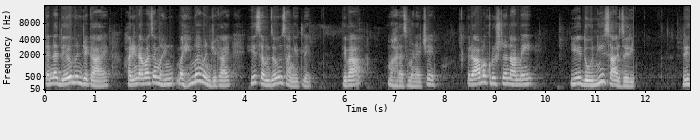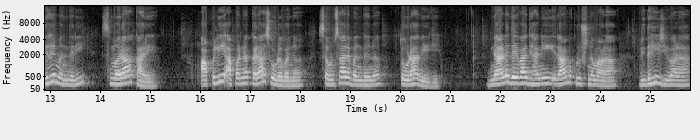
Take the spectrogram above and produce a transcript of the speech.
त्यांना देव म्हणजे काय हरिनामाचा महिन महिमा म्हणजे काय हे समजवून सांगितले. तेव्हा महाराज म्हणायचे रामकृष्ण नामे ये दोन्ही साजरी. हृदय मंदिरी स्मराकारे। आपली आपण करा सोडवन संसार बंधन तोडा वेगी। ज्ञानदेवा ध्यानी रामकृष्ण माळा हृदयी जिवाळा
